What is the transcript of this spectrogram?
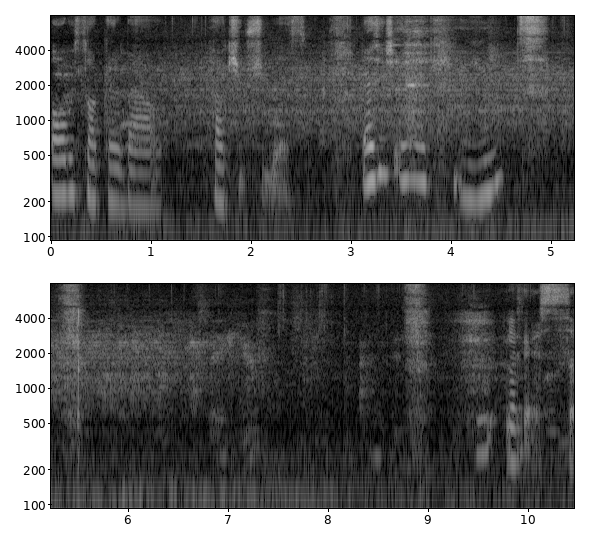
Always talking about how cute she was. That's actually how cute. Okay, so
